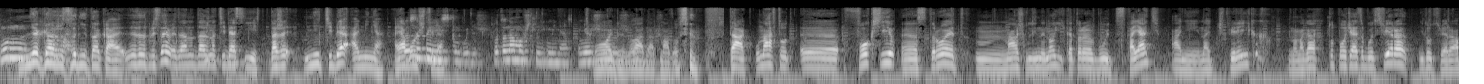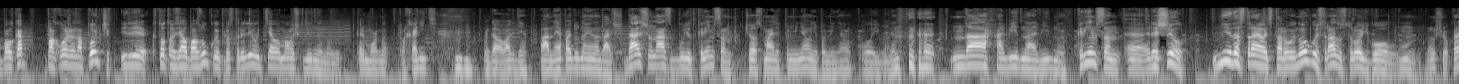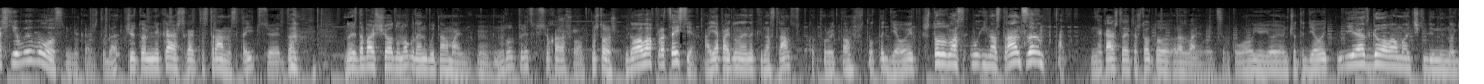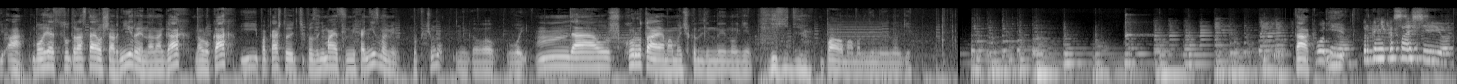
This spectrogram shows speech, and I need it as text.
Ну, Мне кажется, не такая. Это, представь, это она должна тебя съесть. Даже не тебя, а меня. А я Просто больше ты тебя. будешь. Вот она может меня. Ой, блин, ладно, отмазался. Так, у нас тут э, Фокси э, строит м, мамочку длинные ноги, которая будет стоять, а не на четвереньках, на ногах. Тут, получается, будет сфера, и тут сфера. А паука похоже на пончик, или кто-то взял базуку и прострелил тело мамочки длинные ноги. Теперь можно проходить. Голова где? Ладно, я пойду, наверное, дальше. Дальше у нас будет Кримсон. Че, смайлик поменял, не поменял? Ой, блин. Да, обидно, обидно. Кримсон э, решил не достраивать вторую ногу и сразу строить голову. М, ну что, красивые волосы, мне кажется, да? Что-то, мне кажется, как-то странно стоит все это. Но если добавить еще одну ногу, наверное, будет нормально. М, ну тут, в принципе, все хорошо. Ну что ж, голова в процессе, а я пойду, наверное, к иностранцу, который там что-то делает. Что тут у нас у иностранца? Так, мне кажется, это что-то разваливается. Ой-ой-ой, он что-то делает. Нет, голова мальчики, длинные ноги. А, получается, тут расставил шарниры на ногах, на руках. И пока что, типа, занимается механизмами. Но почему не головой? М-да уж, крутая мамочка, длинные ноги. Иди. Упала мама, длинные ноги. Так, Вот и... она. Только не касайся ее.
